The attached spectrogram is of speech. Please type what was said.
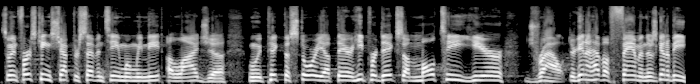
So in 1 Kings chapter 17, when we meet Elijah, when we pick the story up there, he predicts a multi year drought. You're going to have a famine. There's going to be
